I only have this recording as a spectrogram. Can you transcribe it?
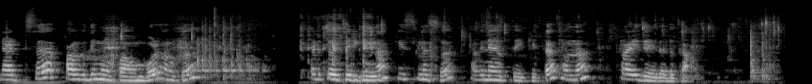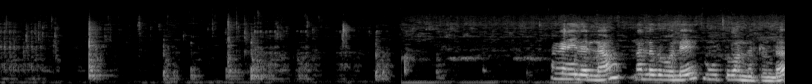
നട്ട്സ് പകുതി മൂപ്പാകുമ്പോൾ നമുക്ക് എടുത്തു വച്ചിരിക്കുന്ന കിസ്മസ് അതിനകത്തേക്കിട്ട് ഒന്ന് ഫ്രൈ ചെയ്തെടുക്കാം. അങ്ങനെ ഇതെല്ലാം നല്ലതുപോലെ മൂത്ത് വന്നിട്ടുണ്ട്.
